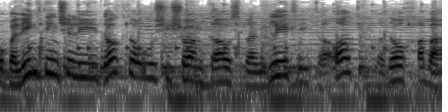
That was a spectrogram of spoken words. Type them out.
או בלינקדאין שלי דוקטור אושי שוהם קראוס באנגלית להתראות בדוח הבא.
